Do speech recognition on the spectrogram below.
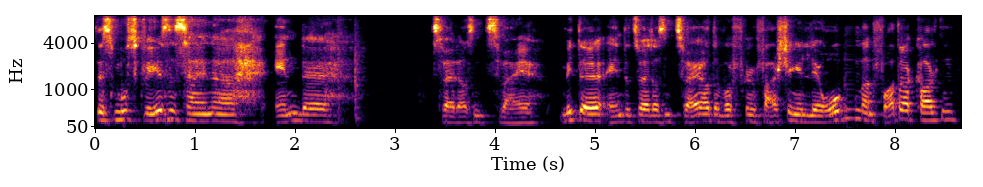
Das muss gewesen sein äh, Ende 2002. Mitte, Ende 2002 hat der Wolfgang Fasching in Leoben einen Vortrag gehalten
